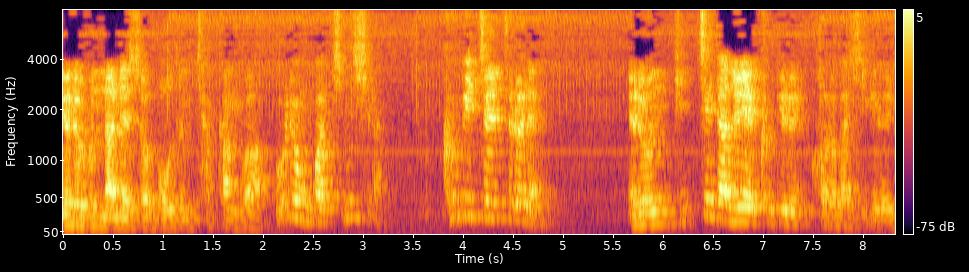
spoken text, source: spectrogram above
여러분 안에서 모든 착함과 어려움과 진실함 그 빛을 드러내 여러분 빛의 자녀의 그 길을 걸어가시기를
